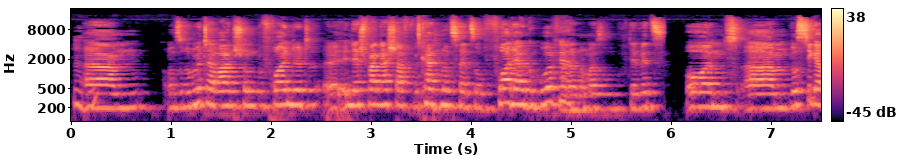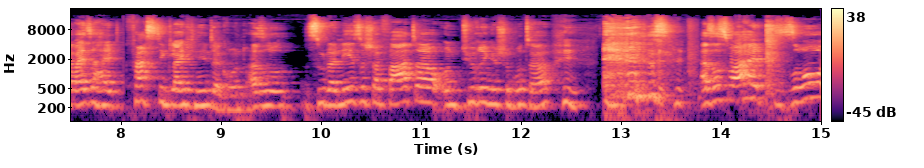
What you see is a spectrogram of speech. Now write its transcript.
Mhm. Ähm, unsere Mütter waren schon befreundet äh, in der Schwangerschaft. Wir kannten uns halt so vor der Geburt, war dann immer so der Witz. Und ähm, lustigerweise halt fast den gleichen Hintergrund. Also sudanesischer Vater und thüringische Mutter. also es war halt so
